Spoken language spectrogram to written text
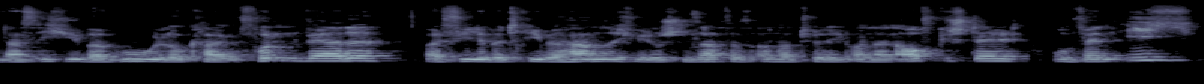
dass ich über Google lokal gefunden werde, weil viele Betriebe haben sich, wie du schon sagtest, auch natürlich online aufgestellt. Und wenn ich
